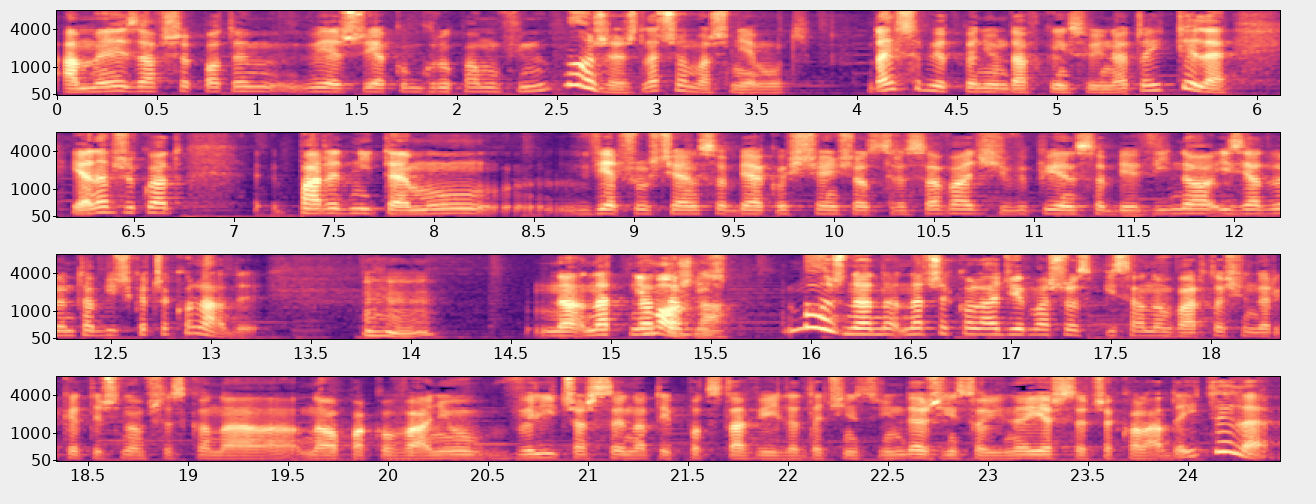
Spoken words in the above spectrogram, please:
A my zawsze potem, wiesz, jako grupa mówimy, możesz, dlaczego masz nie móc? Daj sobie odpowiednią dawkę insuliny, to i tyle. Ja na przykład parę dni temu, wieczór chciałem sobie jakoś chciałem się odstresować, wypiłem sobie wino i zjadłem tabliczkę czekolady. Mhm. Na, na, I na można. tablic- Można, na, na czekoladzie masz rozpisaną wartość energetyczną, wszystko na, na opakowaniu, wyliczasz sobie na tej podstawie ile dać insuliny, dajesz insulinę, jesz sobie czekoladę i tyle.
